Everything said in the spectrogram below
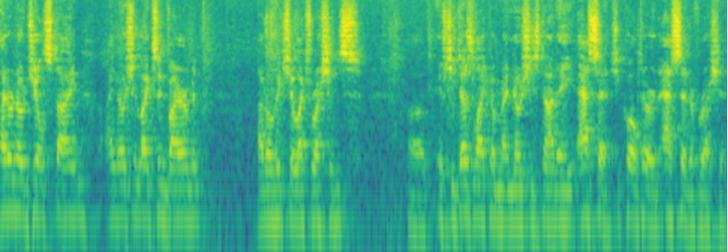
I don't know Jill Stein. I know she likes environment. I don't think she likes Russians. Uh, if she does like them, I know she's not a asset. She called her an asset of Russia.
